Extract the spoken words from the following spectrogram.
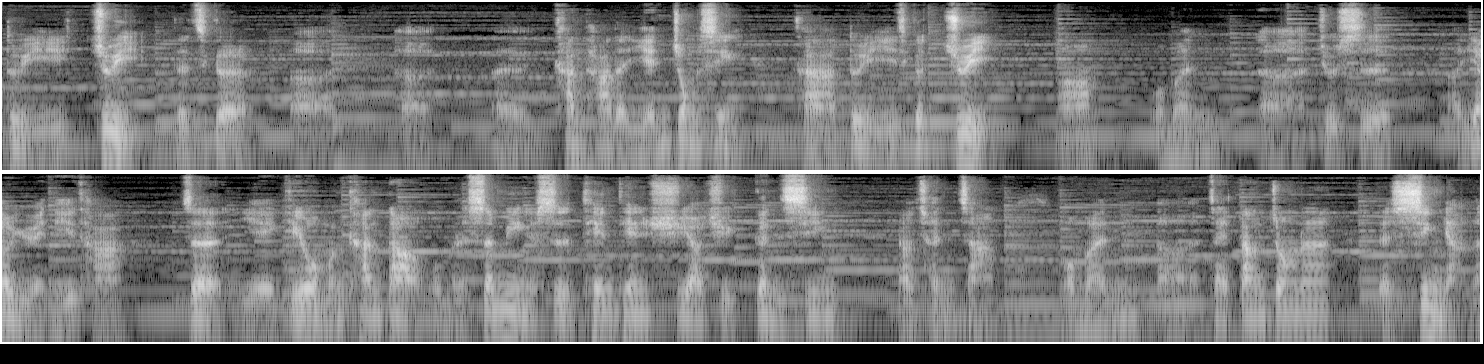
对于罪的这个呃呃呃，看它的严重性，看对于这个罪啊，我们呃就是呃要远离它。这也给我们看到，我们的生命是天天需要去更新，要成长。我们呃在当中呢。的信仰呢，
